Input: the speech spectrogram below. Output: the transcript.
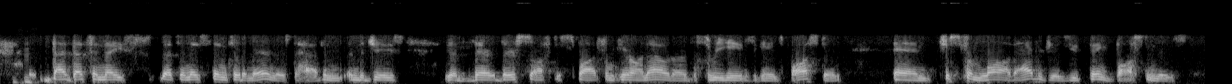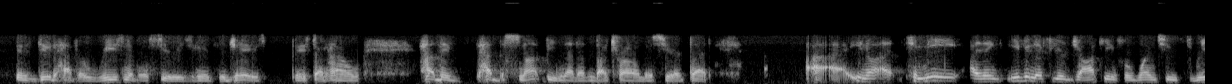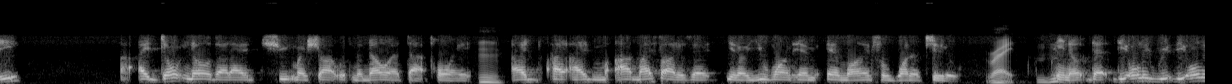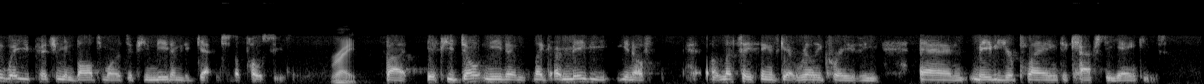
that that's a nice that's a nice thing for the Mariners to have. And, and the Jays, you know, their their softest spot from here on out are the three games against Boston. And just from law of averages, you'd think Boston is is due to have a reasonable series against the Jays based on how how they had the snot beaten out of them by Toronto this year. But uh, you know, to me, I think even if you're jockeying for one, two, three, I don't know that I'd shoot my shot with Manoah at that point. Mm. I'd, I, I, my thought is that you know you want him in line for one or two. Right. Mm-hmm. You know that the only re- the only way you pitch him in Baltimore is if you need him to get into the postseason. Right. But if you don't need him, like or maybe you know, let's say things get really crazy, and maybe you're playing to catch the Yankees.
